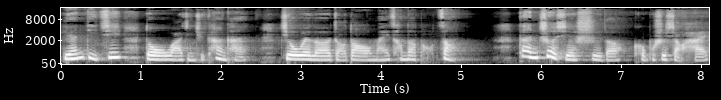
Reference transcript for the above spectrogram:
连地基都挖进去看看，就为了找到埋藏的宝藏。干这些事的可不是小孩，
